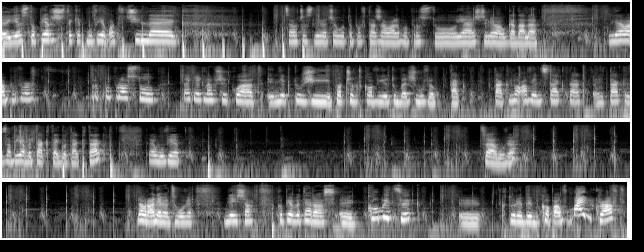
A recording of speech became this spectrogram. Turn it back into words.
Jest to pierwszy, tak jak mówiłem, odcinek. Cały czas nie wiem czemu to powtarzał, ale po prostu ja jeszcze nie mam gadane. Nie mam po prostu. Po prostu, tak jak na przykład niektórzy początkowi youtuberzy mówią, tak, tak, no a więc tak, tak, y, tak, zabijamy tak tego, tak, tak. To ja mówię. Co ja mówię? Dobra, nie wiem co mówię. Mniejsza. Kopiemy teraz y, kubycyk, y, który bym kopał w Minecraft,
